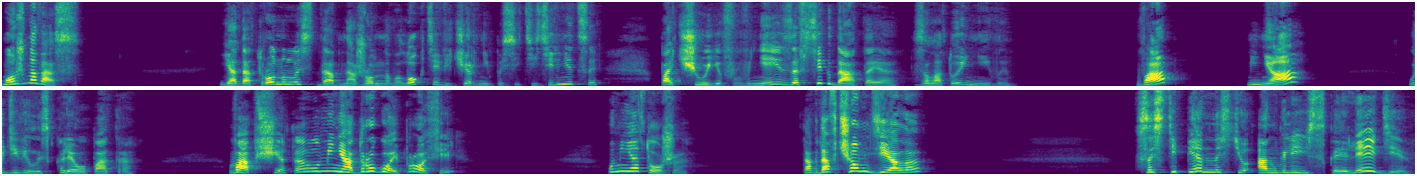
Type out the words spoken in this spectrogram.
«Можно вас?» Я дотронулась до обнаженного локтя вечерней посетительницы, почуяв в ней завсегдатая золотой нивы. «Вам? Меня?» – удивилась Клеопатра. «Вообще-то у меня другой профиль». «У меня тоже». «Тогда в чем дело?» Со степенностью английской леди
